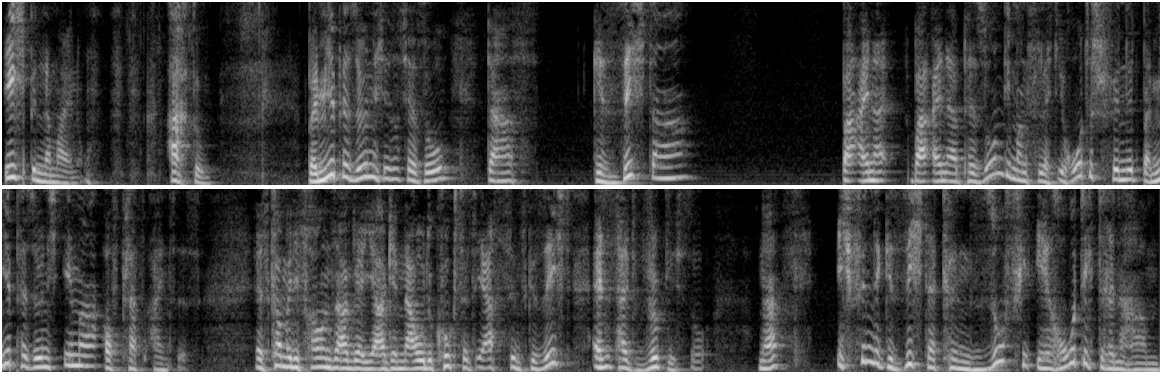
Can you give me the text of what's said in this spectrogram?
ich bin der Meinung, Achtung, bei mir persönlich ist es ja so, dass Gesichter bei einer, bei einer Person, die man vielleicht erotisch findet, bei mir persönlich immer auf Platz 1 ist. Jetzt kommen wir die Frauen und sagen wir, ja genau, du guckst als erstes ins Gesicht. Es ist halt wirklich so. Ne? Ich finde, Gesichter können so viel Erotik drin haben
